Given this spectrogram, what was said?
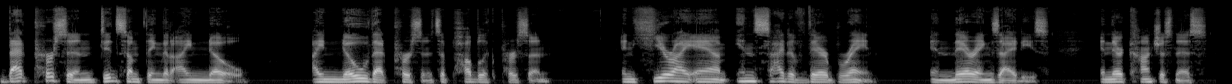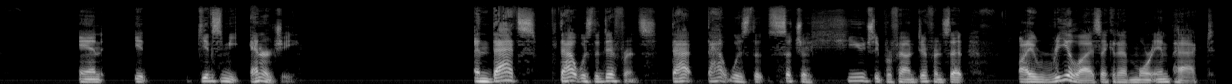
that person did something that I know. I know that person. It's a public person. And here I am inside of their brain and their anxieties and their consciousness. And it gives me energy. And that's that was the difference. That that was the, such a hugely profound difference that I realized I could have more impact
